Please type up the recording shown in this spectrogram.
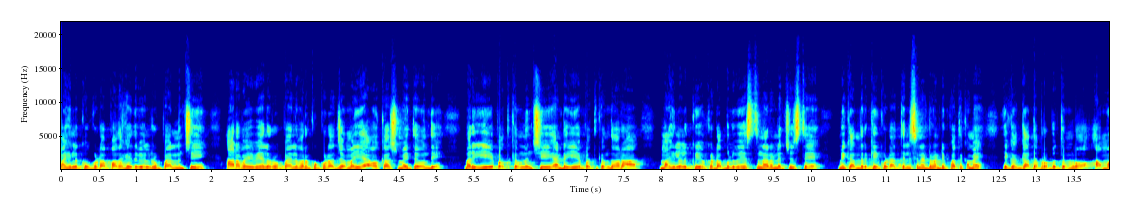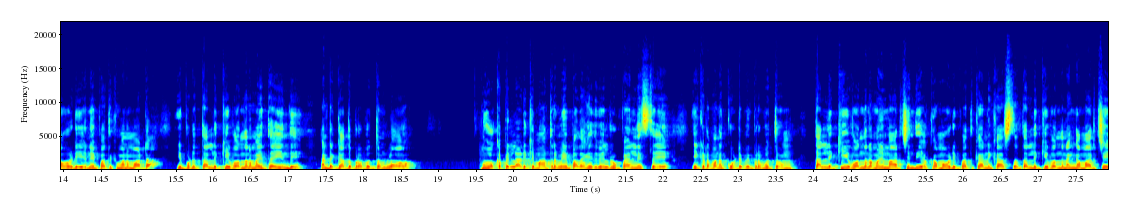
మహిళకు కూడా పదహైదు వేల రూపాయల నుంచి అరవై వేల రూపాయల వరకు కూడా జమ అయ్యే అవకాశం అయితే ఉంది. మరి ఏ పథకం నుంచి అంటే ఏ పథకం ద్వారా మహిళలకు యొక్క డబ్బులు వేస్తున్నారని చూస్తే మీకు అందరికీ కూడా తెలిసినటువంటి పథకమే. ఇక గత ప్రభుత్వంలో అమ్మఒడి అనే పథకం అనమాట ఇప్పుడు తల్లికి వందనం అయితే అయింది. అంటే గత ప్రభుత్వంలో ఒక పిల్లాడికి మాత్రమే పదహైదు వేల రూపాయలను ఇస్తే ఇక్కడ మన కూటమి ప్రభుత్వం తల్లికి వందనమని మార్చింది. ఒక అమ్మఒడి పథకాన్ని కాస్త తల్లికి వందనంగా మార్చి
